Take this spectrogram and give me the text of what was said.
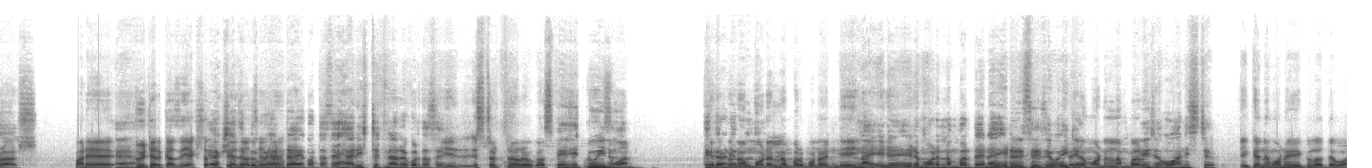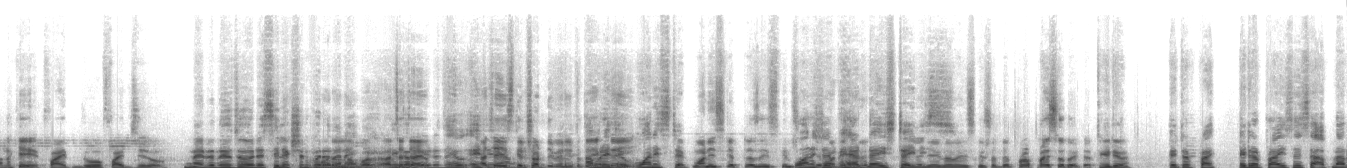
ব্রাশ মানে হ্যাঁ। দুইটার কাজে একসাথে পেয়ে যাচ্ছে হ্যাঁ ড্রাই করতেছে হেয়ার স্ট্রেটনারও করতেছে। স্ট্রেটনারও কাজ এই যে টু ইন ওয়ান এটা কোনো মডেল নাম্বার মনে হয় নেই। না এটা এটা মডেল নাম্বার দেয় না এটা হচ্ছে যে এইটা মডেল নাম্বার এই যে ওয়ান স্টেপ এখানে মনে হয় এগুলো দেওয়া নাকি? ফাইভ টু ফাইভ জিরো না এটা হচ্ছে এটা সিলেকশন করে দেয় না। নাম্বার আচ্ছা যাই হোক। এটা দেয়, এই যে আচ্ছা স্ক্রিনশট দিবেন এটা আমরা এই যে ওয়ান স্টেপ ওয়ান স্টেপটা যে screenshot one step hair stylish এইভাবে স্ক্রিনশট দিয়ে প্রাইস কত এটা ঠিক আছে। এটার প্রাইস এটার প্রাইস হচ্ছে আপনার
